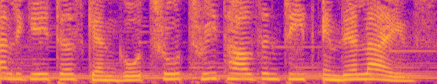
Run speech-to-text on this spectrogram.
Alligators can go through 3000 teeth in their lives.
